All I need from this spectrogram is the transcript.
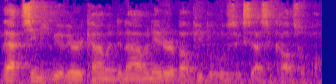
that seems to be a very common denominator about people who have success in college football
